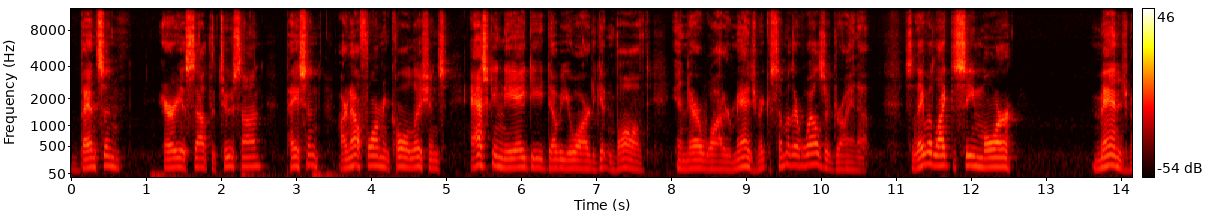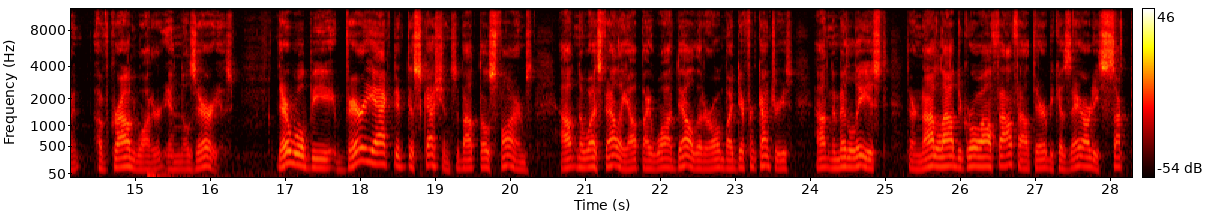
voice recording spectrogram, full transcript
Benson, areas south of Tucson, Payson are now forming coalitions asking the ADWR to get involved in their water management because some of their wells are drying up. So they would like to see more management of groundwater in those areas. There will be very active discussions about those farms out in the West Valley, out by Waddell, that are owned by different countries out in the Middle East. They're not allowed to grow alfalfa out there because they already sucked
